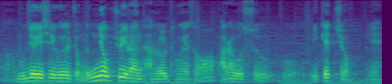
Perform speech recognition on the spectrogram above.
어, 문제의식을 좀 능력주의라는 단어를 통해서 바라볼 수 있겠죠. 예.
